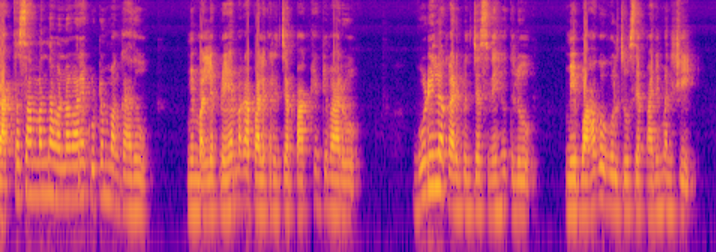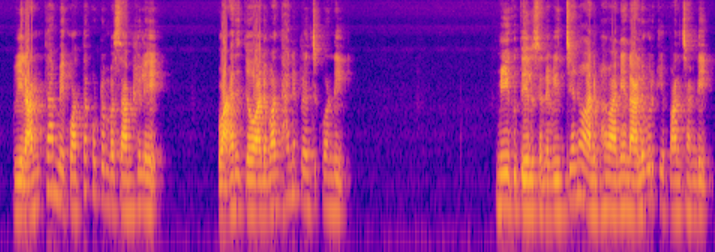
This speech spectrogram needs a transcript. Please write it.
రక్త సంబంధం ఉన్నవారే కుటుంబం కాదు. మిమ్మల్ని ప్రేమగా పలకరించే పక్కింటి వారు గుడిలో కనిపించే స్నేహితులు మీ బాగోగులు చూసే పని మనిషి వీరంతా మీ కొత్త కుటుంబ సభ్యులే. వారితో అనుబంధాన్ని పెంచుకోండి. మీకు తెలిసిన విద్యను అనుభవాన్ని నలుగురికి పంచండి.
